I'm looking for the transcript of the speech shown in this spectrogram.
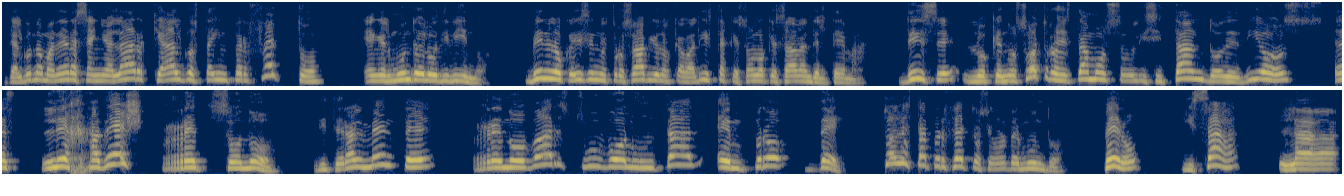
de alguna manera señalar que algo está imperfecto en el mundo de lo divino? Miren lo que dicen nuestros sabios, los cabalistas, que son los que saben del tema. Dice, lo que nosotros estamos solicitando de Dios es lejadesh retsono, literalmente renovar su voluntad en pro de. Todo está perfecto, Señor del mundo, pero quizá la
